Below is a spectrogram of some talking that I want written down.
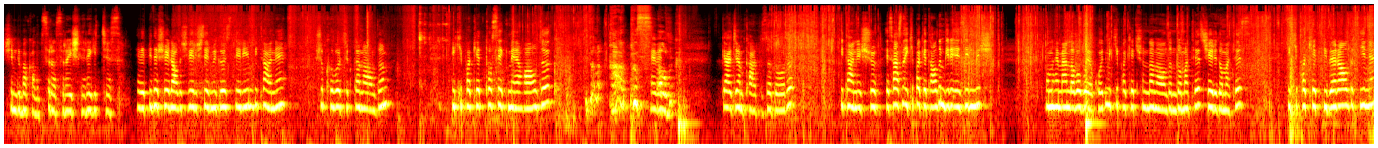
Şimdi bakalım sıra sıra işlere gideceğiz. Evet bir de şöyle alışverişlerimi göstereyim. Bir tane şu kıvırcıktan aldım. İki paket toz ekmeği aldık. Bir tane karpuz Evet. aldık. Geleceğim karpuza doğru. Bir tane şu. Esasında iki paket aldım. Biri ezilmiş. Onu hemen lavaboya koydum. İki paket şundan aldım. Domates. Şeri domates. İki paket biber aldık yine.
